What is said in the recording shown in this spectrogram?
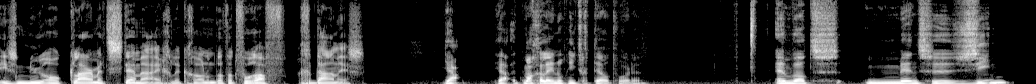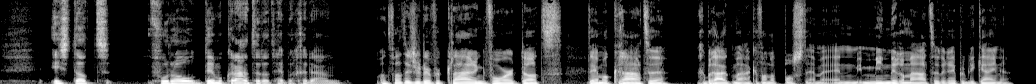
is nu al klaar met stemmen eigenlijk. Gewoon omdat dat vooraf gedaan is. Ja, ja, het mag alleen nog niet geteld worden. En wat mensen zien, is dat vooral democraten dat hebben gedaan. Want wat is er de verklaring voor dat democraten gebruik maken van het poststemmen en in mindere mate de republikeinen?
